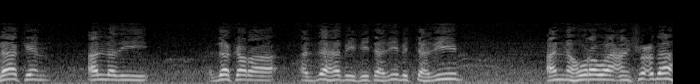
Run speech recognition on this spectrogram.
لكن الذي ذكر الذهبي في تهذيب التهذيب أنه روى عن شعبة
